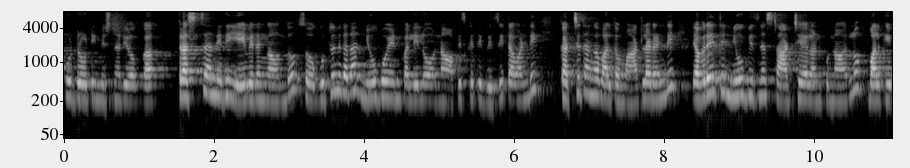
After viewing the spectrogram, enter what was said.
ఫుడ్ రోటీ మిషనరీ యొక్క ట్రస్ట్ అనేది ఏ విధంగా ఉందో. సో గుర్తుంది కదా న్యూ బోయన్పల్లిలో ఉన్న ఆఫీస్కి అయితే విజిట్ అవ్వండి. ఖచ్చితంగా వాళ్ళతో మాట్లాడండి. ఎవరైతే న్యూ బిజినెస్ స్టార్ట్ చేయాలనుకున్నారో వాళ్ళకి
